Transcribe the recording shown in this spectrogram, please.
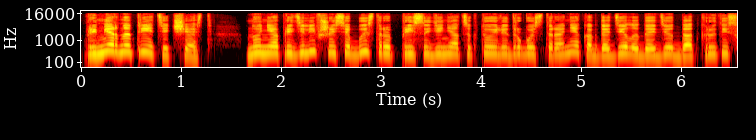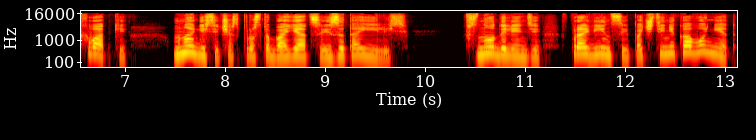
Примерно третья часть но не определившиеся быстро присоединятся к той или другой стороне, когда дело дойдет до открытой схватки. Многие сейчас просто боятся и затаились. В Снодоленде, в провинции, почти никого нет.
